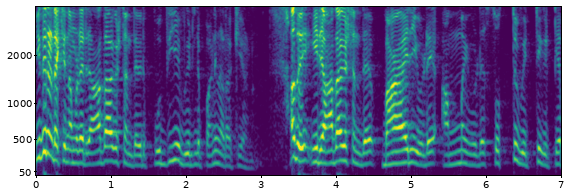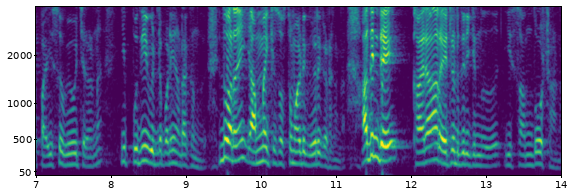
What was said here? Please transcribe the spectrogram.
ഇതിനിടയ്ക്ക് നമ്മുടെ രാധാകൃഷ്ണന്റെ ഒരു പുതിയ വീടിന്റെ പണി നടക്കുകയാണ്. അത് ഈ രാധാകൃഷ്ണന്റെ ഭാര്യയുടെ അമ്മയുടെ സ്വത്ത് വിറ്റ് കിട്ടിയ പൈസ ഉപയോഗിച്ചിട്ടാണ് ഈ പുതിയ വീടിന്റെ പണി നടക്കുന്നത്. എന്ന് പറഞ്ഞാൽ ഈ അമ്മയ്ക്ക് സ്വസ്ഥമായിട്ട് കയറി കിടക്കണം. അതിന്റെ കരാർ ഏറ്റെടുത്തിരിക്കുന്നത് ഈ സന്തോഷാണ്.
